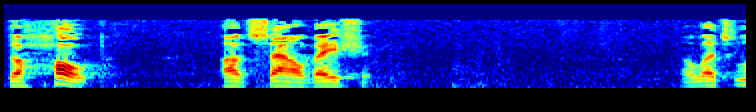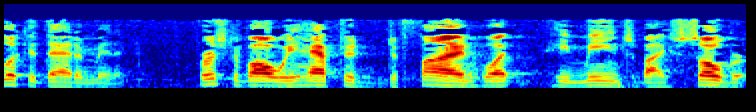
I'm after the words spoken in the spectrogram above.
the hope of salvation. Now let's look at that a minute. First of all, we have to define what he means by sober.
